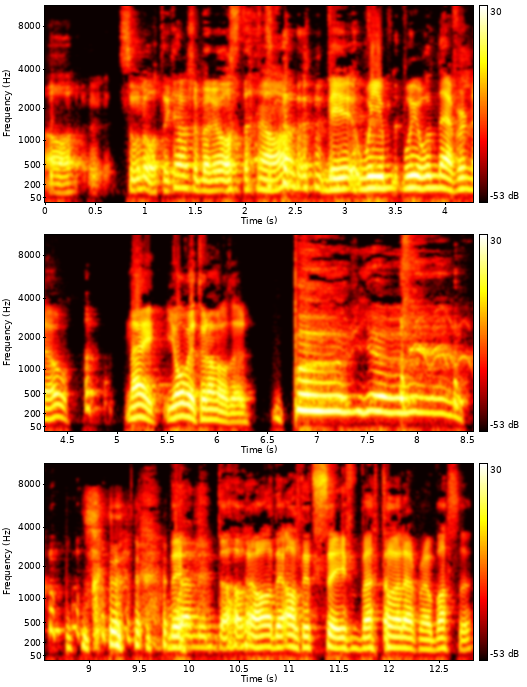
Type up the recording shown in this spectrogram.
Ja, så låter kanske Börje Ahlstedt. Ja, vi, we, we will never know. Nej, jag vet hur han låter. Börje! Det, ja, det är alltid ett safe bet har jag lärt mig av Basse.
